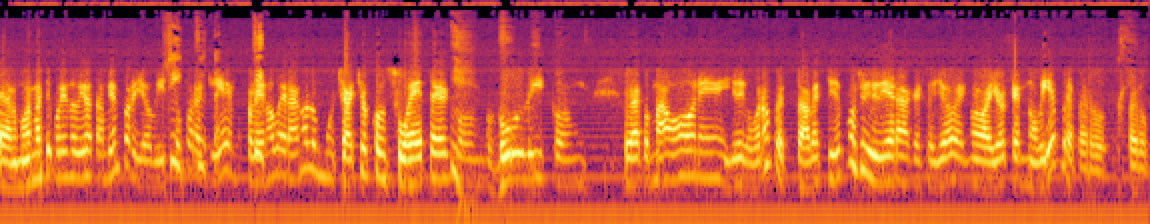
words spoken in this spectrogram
a lo mejor me estoy poniendo viejo también, pero yo he visto por aquí en pleno verano los muchachos con suéter, con hoodies, con con maones y yo digo bueno pues está vestido como si viviera qué sé yo en Nueva York en noviembre pero pero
